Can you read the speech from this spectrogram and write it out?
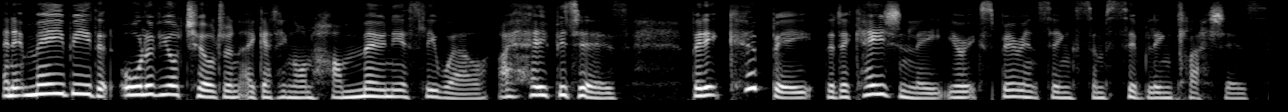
and it may be that all of your children are getting on harmoniously well. I hope it is. But it could be that occasionally you're experiencing some sibling clashes.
